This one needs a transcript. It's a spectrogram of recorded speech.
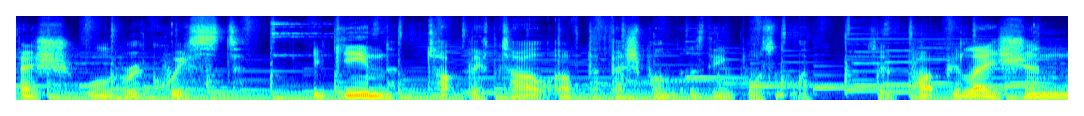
fish will request. Again, top left tile of the fish pond is the important one. So population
